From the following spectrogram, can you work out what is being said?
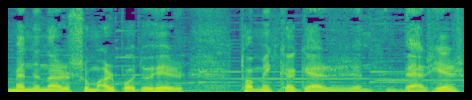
mennene som arbeider her, ta minkagerren vær her,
